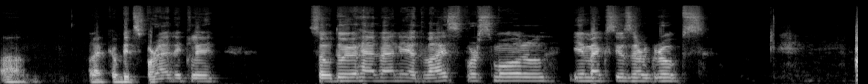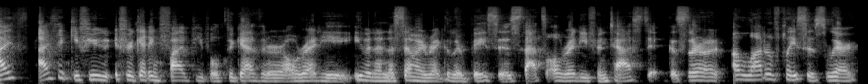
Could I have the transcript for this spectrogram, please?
um, like a bit sporadically. So, do you have any advice for small Emacs user groups? I I think if you if you're getting five people together already, even on a semi-regular basis, that's already fantastic because there are a lot of places where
